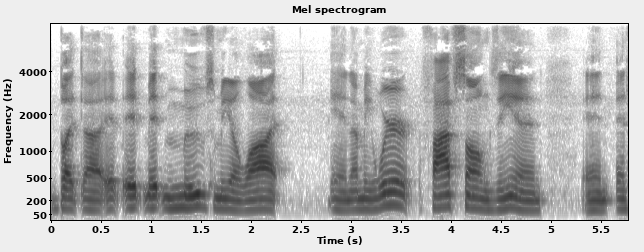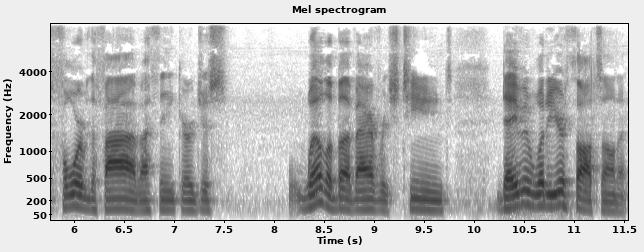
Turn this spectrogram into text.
but uh, it, it it moves me a lot. And I mean, we're five songs in, and and four of the five I think are just well above average tunes. David, what are your thoughts on it?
